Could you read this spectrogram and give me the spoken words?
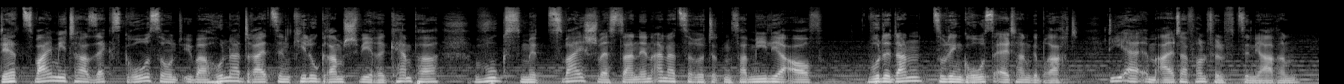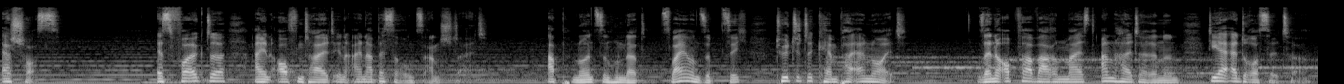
Der 2,6 Meter große und über 113 Kilogramm schwere Camper wuchs mit zwei Schwestern in einer zerrütteten Familie auf, wurde dann zu den Großeltern gebracht, die er im Alter von 15 Jahren erschoss. Es folgte ein Aufenthalt in einer Besserungsanstalt. Ab 1972 tötete Kemper erneut. Seine Opfer waren meist Anhalterinnen, die er erdrosselte.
